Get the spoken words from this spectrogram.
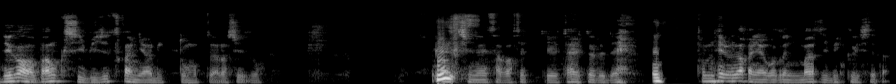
出川バンクシー美術館にあると思ってたらしいぞ。バンクシーの絵探せっていうタイトルで、トンネルの中にあることにマジでびっくりしてた。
